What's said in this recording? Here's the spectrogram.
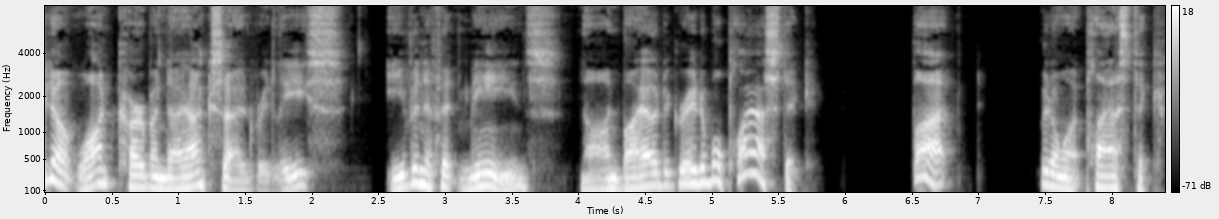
don't want carbon dioxide release, even if it means non biodegradable plastic. But we don't want plastic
